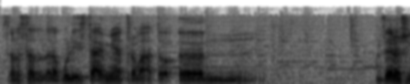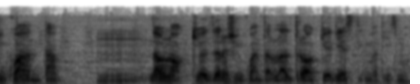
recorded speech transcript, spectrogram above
Sono stato dall'oculista e mi ha trovato um, 0,50 um, da un occhio e 0,50 dall'altro occhio di astigmatismo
